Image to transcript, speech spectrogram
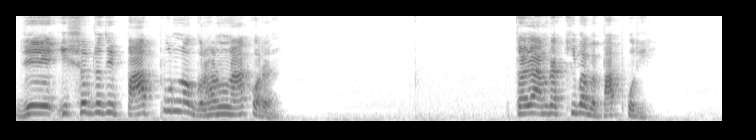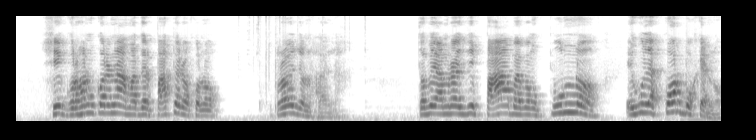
যে ঈশ্বর যদি পাপ পুণ্য গ্রহণ না করেন, তাহলে আমরা কীভাবে পাপ করি? সে গ্রহণ করে না, আমাদের পাপেরও কোনো প্রয়োজন হয় না। তবে আমরা যে পাপ এবং পুণ্য এগুলা করব কেন?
